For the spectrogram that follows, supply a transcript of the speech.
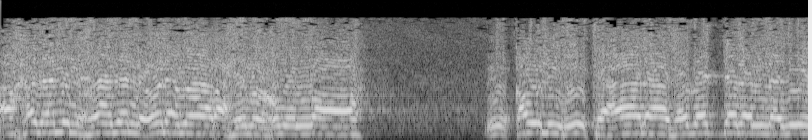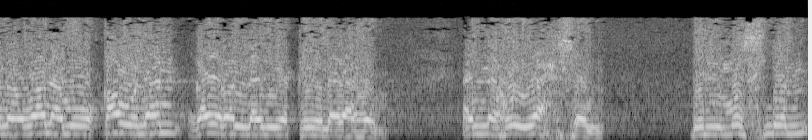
أخذ من هذا العلماء رحمهم الله من قوله تعالى فبدل الذين ظلموا قولا غير الذي قيل لهم أنه يحسن بالمسلم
